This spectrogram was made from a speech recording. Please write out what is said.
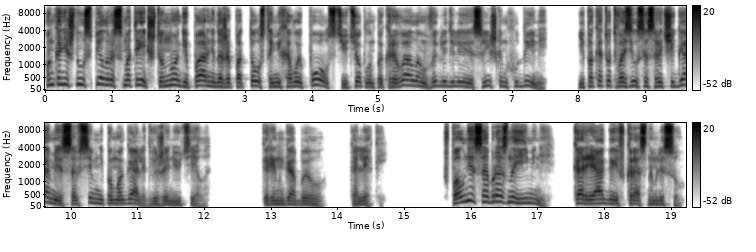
Он, конечно, успел рассмотреть, что ноги парня даже под толстой меховой полстью, теплым покрывалом выглядели слишком худыми, и пока тот возился с рычагами, совсем не помогали движению тела. Коренга был калекой. Вполне сообразно имени — корягой в Красном лесу.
